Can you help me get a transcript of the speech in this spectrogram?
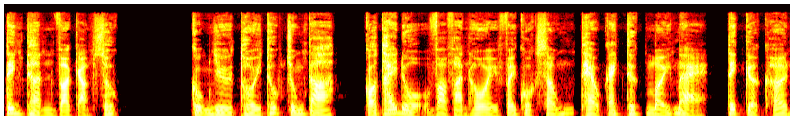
tinh thần và cảm xúc cũng như thôi thúc chúng ta có thái độ và phản hồi với cuộc sống theo cách thức mới mẻ, tích cực hơn.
